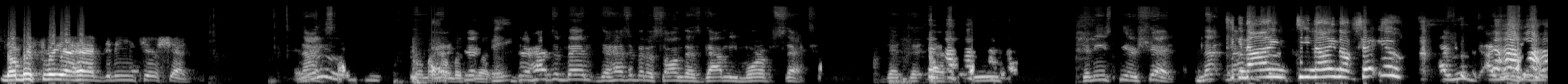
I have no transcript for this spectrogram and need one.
Number three, I have Denine Tearshed Nice. Ooh. for my Uh, number there, there hasn't been there hasn't been a song that's got me more upset that that, that Denise, Denise Pierre shed. Not, not nine D nine upset you? are you are you,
